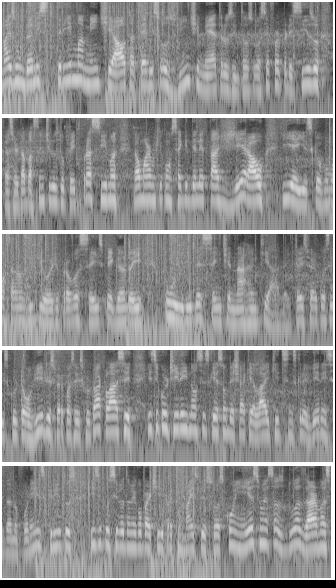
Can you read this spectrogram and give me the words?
mas um dano extremamente alto, até ali seus 20 metros, então se você for preciso, acertar bastante tiros do peito pra cima, é uma arma que consegue deletar geral, e é isso que eu vou mostrar no vídeo de hoje pra vocês, pegando aí o iridescente na ranqueada. Então espero que vocês curtam o vídeo, espero que vocês curtam a classe, e se curtirem, não se esqueçam de deixar aquele like e de se inscreverem se ainda não forem inscritos e se possível também compartilhe para que mais pessoas conheçam essas duas armas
